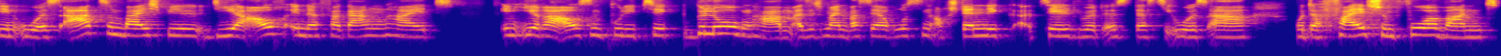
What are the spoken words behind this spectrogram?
den USA zum Beispiel, die ja auch in der Vergangenheit in ihrer Außenpolitik gelogen haben. Also ich meine, was ja Russen auch ständig erzählt wird, ist, dass die USA unter falschem Vorwand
